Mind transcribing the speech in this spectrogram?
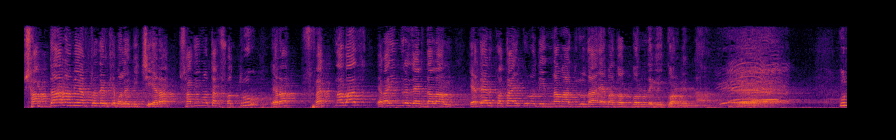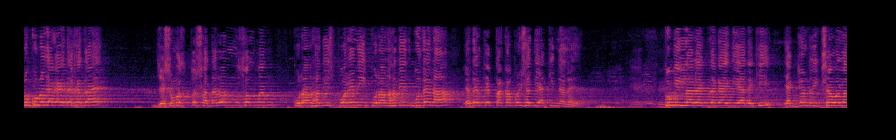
সাবধান আমি আপনাদেরকে বলে দিচ্ছি, এরা স্বাধীনতার শত্রু, এরা ফেতনাবাজ, এরা ইংরেজের দালাল। এদের কথায় কোনোদিন নামাজ, রোজা, এবাদত, বন্দেগী করবেন না। কোন কোন জায়গায় দেখা যায়, যে সমস্ত সাধারণ মুসলমান কোরআন হাদিস পড়েনি, কোরআন হাদিস বুঝে না, এদেরকে টাকা পয়সা দিয়ে কিনে নেয়। কুমিল্লার এক জায়গায় গিয়া দেখি একজন রিক্সাওয়ালা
